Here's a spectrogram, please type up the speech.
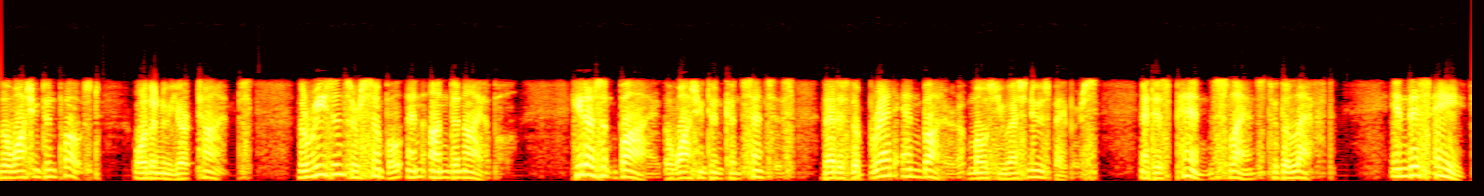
the Washington Post? Or the New York Times. The reasons are simple and undeniable. He doesn't buy the Washington consensus that is the bread and butter of most U.S. newspapers, and his pen slants to the left. In this age,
